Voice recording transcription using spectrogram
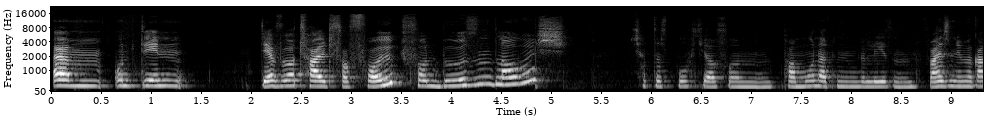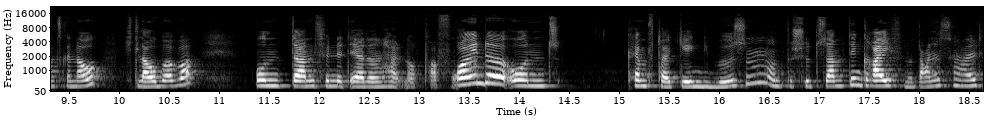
Ähm, und den, der wird halt verfolgt von Bösen, glaube ich. Ich habe das Buch ja vor ein paar Monaten gelesen. Weiß nicht mehr ganz genau. Ich glaube aber. Und dann findet er dann halt noch ein paar Freunde und kämpft halt gegen die Bösen und beschützt damit den Greifen. Und dann ist er halt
